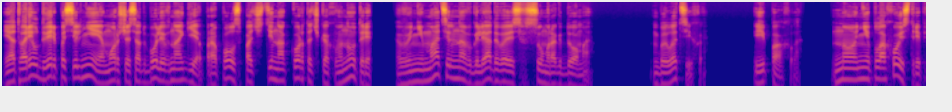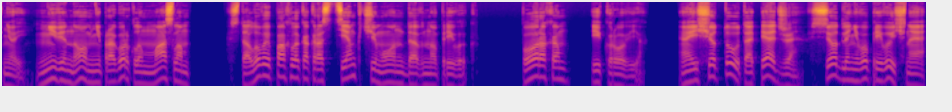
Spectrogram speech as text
и отворил дверь посильнее, морщась от боли в ноге, прополз почти на корточках внутрь, внимательно вглядываясь в сумрак дома. Было тихо и пахло. Но не плохой стряпнёй, ни вином, ни прогорклым маслом. В столовой пахло как раз тем, к чему он давно привык. Порохом и кровью. А еще тут, опять же, все для него привычное,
